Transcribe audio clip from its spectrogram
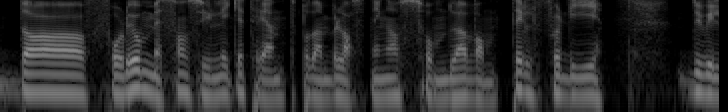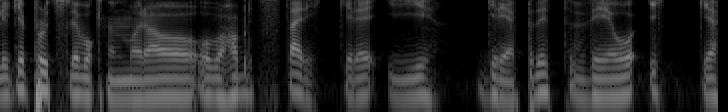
da får du jo mest sannsynlig ikke trent på den belastninga som du er vant til. Fordi du vil ikke plutselig våkne en morgen og, og ha blitt sterkere i grepet ditt ved å ikke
